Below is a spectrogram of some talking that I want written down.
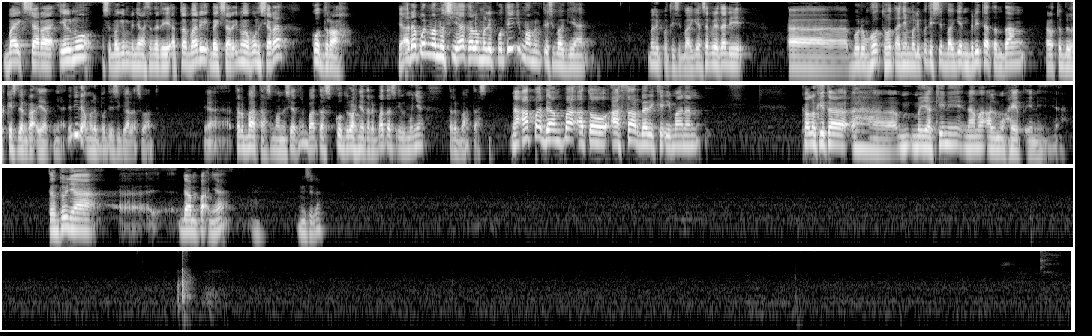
baik secara ilmu sebagian penjelasan dari At-Tabari baik secara ilmu maupun secara kudrah. Ya adapun manusia kalau meliputi cuma meliputi sebagian. Meliputi sebagian seperti tadi uh, burung hut hut hanya meliputi sebagian berita tentang Ratu Bilqis dan rakyatnya. Dia tidak meliputi segala sesuatu. Ya, terbatas manusia terbatas, kudrahnya terbatas, ilmunya terbatas. Nah, apa dampak atau asar dari keimanan kalau kita uh, meyakini nama Al-Muhit ini ya. Tentunya dampaknya ini sudah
